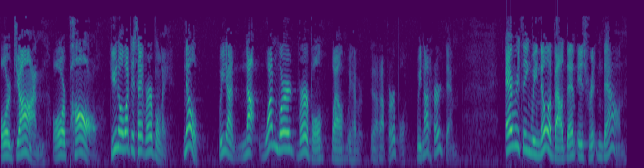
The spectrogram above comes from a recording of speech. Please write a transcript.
Or John? Or Paul? Do you know what they said verbally? No. We have not one word verbal. Well, we have uh, not verbal. We've not heard them. Everything we know about them is written down.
